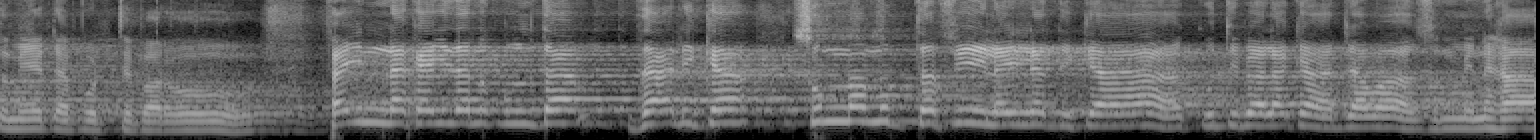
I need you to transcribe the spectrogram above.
তুমি এটা পড়তে পারো। ফাইন্নাকা ইদান কুলতা যালিকা সুম্মা মুত্তাফি লাইলাতিকা কুতিবেলাকা জাওয়াজুম মিনহা।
